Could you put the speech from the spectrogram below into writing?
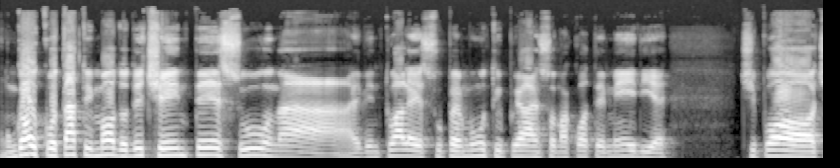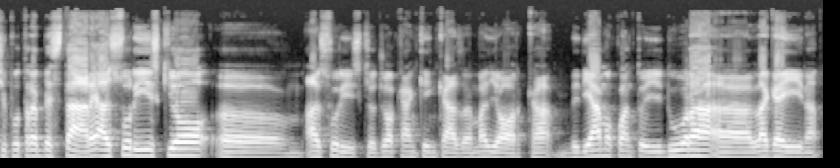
un gol quotato in modo decente su una eventuale super multipla, insomma quote medie ci, può, ci potrebbe stare al suo rischio, eh, al suo rischio, gioca anche in casa a Mallorca, vediamo quanto gli dura eh, la Gaina.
